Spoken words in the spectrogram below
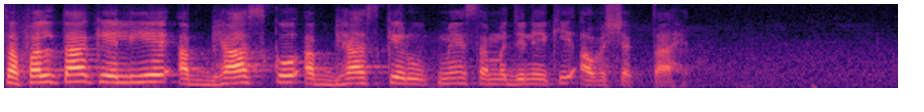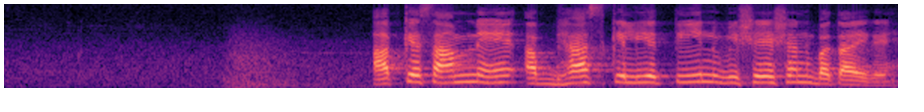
सफलता के लिए अभ्यास को अभ्यास के रूप में समझने की आवश्यकता है। आपके सामने अभ्यास के लिए तीन विशेषण बताए गए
